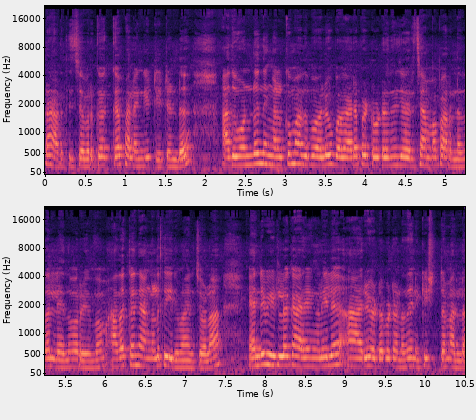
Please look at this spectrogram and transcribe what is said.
പ്രാർത്ഥിച്ചവർക്കൊക്കെ ഫലം കിട്ടിയിട്ടുണ്ട്. അതുകൊണ്ട് നിങ്ങൾക്കും അതുപോലെ ഉപകാരപ്പെട്ടോട്ടെ എന്ന് വിചാരിച്ച അമ്മ പറഞ്ഞതല്ലേ എന്ന് പറയുമ്പം അതൊക്കെ ഞങ്ങൾ തീരുമാനിച്ചോളാം. എന്റെ വീട്ടിലെ കാര്യങ്ങളിൽ ആരും ഇടപെടണത് എനിക്കിഷ്ടമല്ല.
